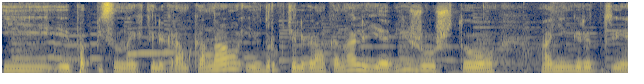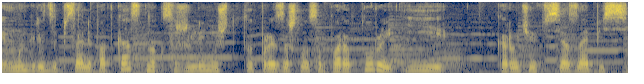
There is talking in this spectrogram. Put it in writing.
И, и подписан на их телеграм-канал. И вдруг в телеграм-канале я вижу, что они говорят, мы, говорит, записали подкаст, но, к сожалению, что-то произошло с аппаратурой, и короче, вся запись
